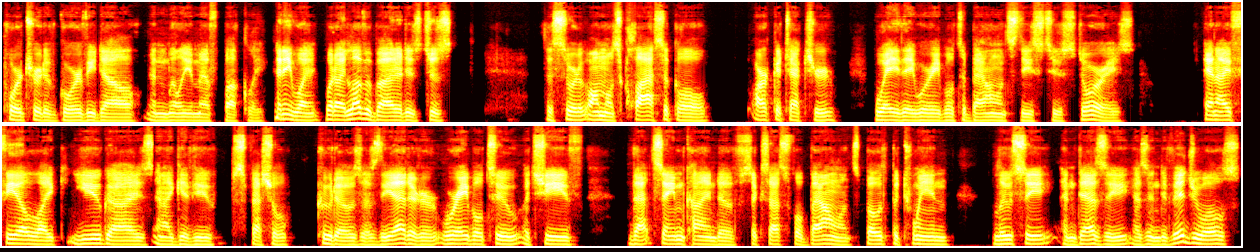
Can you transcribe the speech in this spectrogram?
portrait of Gore Vidal and William F. Buckley. Anyway, what I love about it is just the sort of almost classical architecture way they were able to balance these two stories. And I feel like you guys, and I give you special kudos as the editor, were able to achieve that same kind of successful balance, both between Lucy and Desi as individuals,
